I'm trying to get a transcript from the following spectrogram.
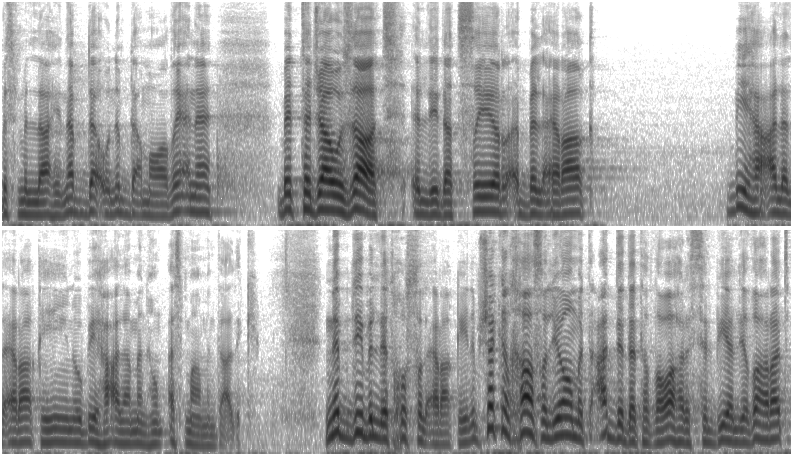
بسم الله نبدأ ونبدأ مواضيعنا. بالتجاوزات اللي دا تصير بالعراق بها على العراقيين وبها على من هم أسمى من ذلك. نبدي باللي تخص العراقيين. بشكل خاص اليوم تعددت الظواهر السلبية اللي ظهرت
